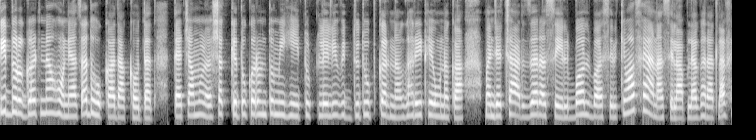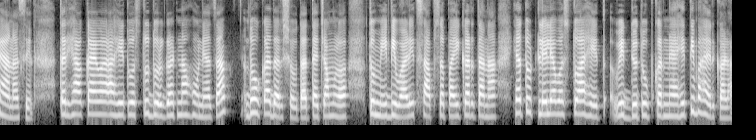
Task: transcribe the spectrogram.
ती दुर्घटना होण्याचा धोका दाखवतात. त्याच्यामुळं शक्यतो करून तुम्ही ही तुटलेली विद्युत उपकरणं घरी ठेवू नका. म्हणजे चार्जर असेल बल्ब असेल किंवा फॅन असेल आपल्या घरातला फॅन असेल तर ह्या काय आहेत वस्तू दुर्घटना होण्याचा धोका दर्शवतात. त्याच्यामुळं तुम्ही दिवाळीत साफसफाई करताना ह्या तुटलेल्या वस्तू आहेत विद्युत उपकरणे आहेत ती बाहेर काढा.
